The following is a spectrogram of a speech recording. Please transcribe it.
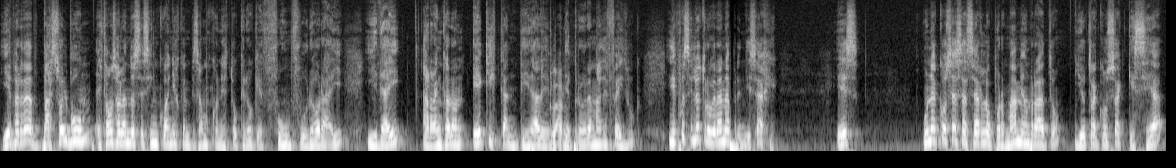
Y es verdad, pasó el boom. Estamos hablando hace cinco años que empezamos con esto. Creo que fue un furor ahí. Y de ahí arrancaron X cantidad de, Claro. de programas de Facebook. Y después el otro gran aprendizaje es Una cosa es hacerlo por mame un rato y otra cosa que sea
